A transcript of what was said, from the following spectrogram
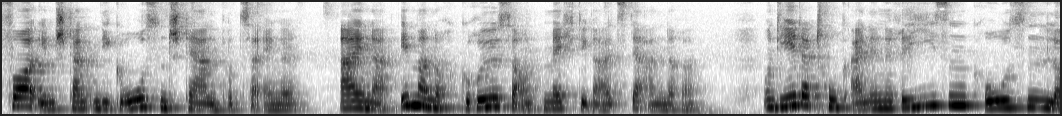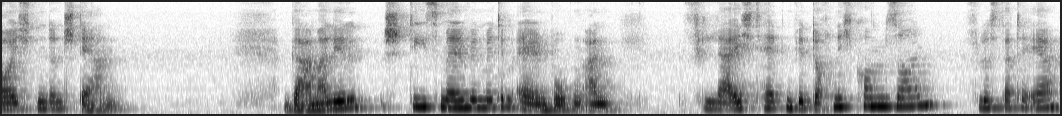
Vor ihm standen die großen Sternputzerengel, einer immer noch größer und mächtiger als der andere. Und jeder trug einen riesengroßen leuchtenden Stern. Gamalil stieß Melvin mit dem Ellenbogen an. Vielleicht hätten wir doch nicht kommen sollen, flüsterte er.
